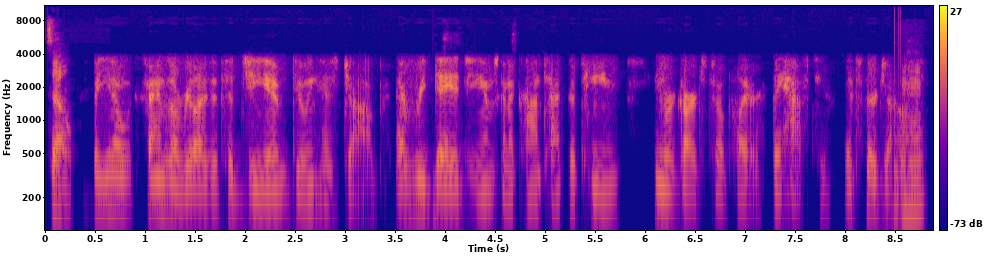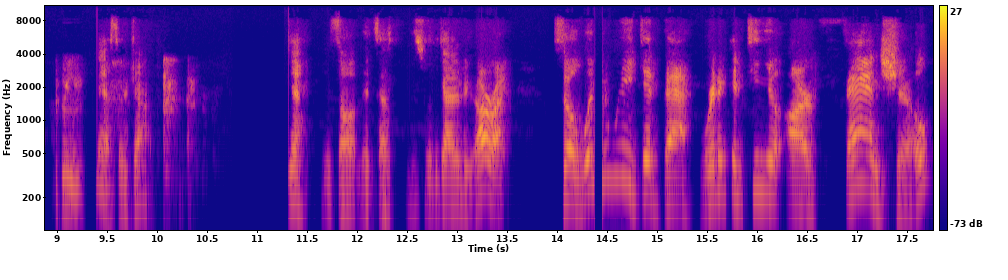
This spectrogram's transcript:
So, but you know, fans don't realize it's a GM doing his job. Every day, a GM is going to contact the team in regards to a player. They have to. It's their job. Mm-hmm. I mean, yeah, it's their job. Yeah, it's all. It's this is what they got to do. All right. So when we get back, we're going to continue our fan show.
